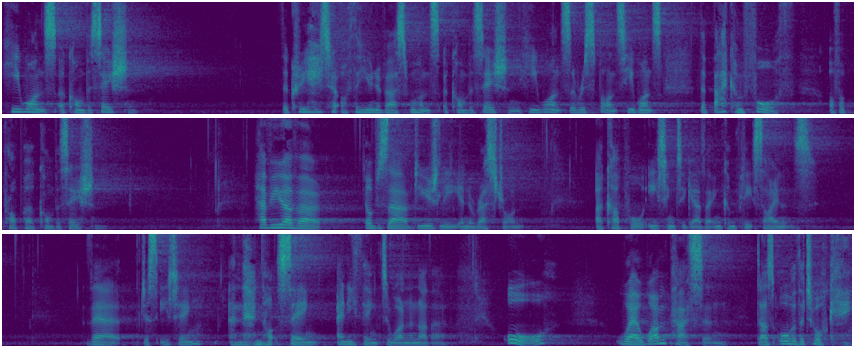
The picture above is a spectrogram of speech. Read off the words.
he wants a conversation. The creator of the universe wants a conversation. He wants a response. He wants the back and forth of a proper conversation. Have you ever observed, usually in a restaurant, a couple eating together in complete silence? They're just eating and they're not saying anything to one another. Or where one person does all the talking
